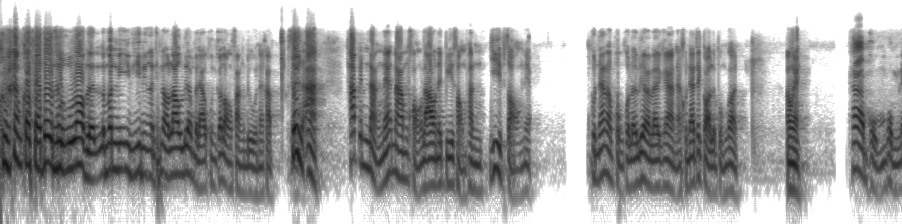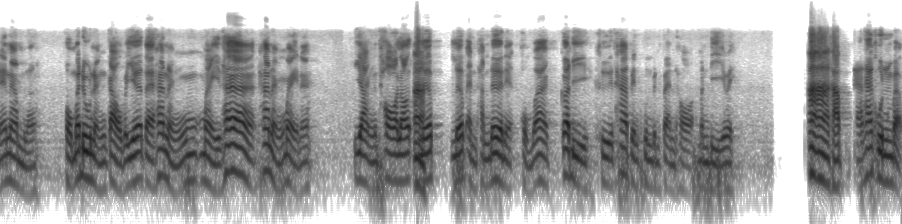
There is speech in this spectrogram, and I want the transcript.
คุณแนะนำ Godfather ทุกรอบเลยแล้วมันมีอีพีหนึ่งอะที่เราเล่าเรื่องไปแล้ว คุณก็ลองฟังดูนะครับ ซึ่งอะถ้าเป็นหนังแนะนำของเราในปีสองพันยี่สิบสองเนี่ย คุณแนะนำผมคนละเรื่องแล้วกันนะคุณแนะจะก่อนหรือผมก่อน เอาไง ถ้าผมผมแนะนำเหรอผมมาดูหนังเก่าไปเยอะแต่ถ้าหนังใหม่ถ้าถ้าหนังใหม่นะ อย่างทอแล้วอะ Love Love and Thunder เนี่ย ผมว่าก็ดีคือถ้าเป็นคุณเป็นแฟนทอมันดีเว้ยอ่าครับ แต่ถ้าคุณแบบ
